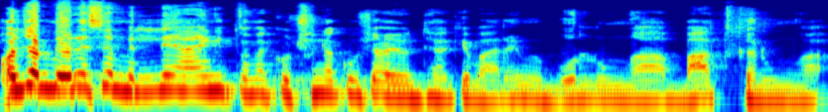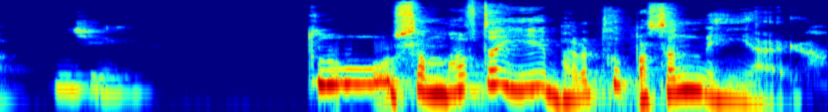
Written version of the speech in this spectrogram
और जब मेरे से मिलने आएँगे तो मैं कुछ ना कुछ अयोध्या के बारे में बोलूँगा बात करूँगा। तो संभवतः ये भरत को पसंद नहीं आएगा।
